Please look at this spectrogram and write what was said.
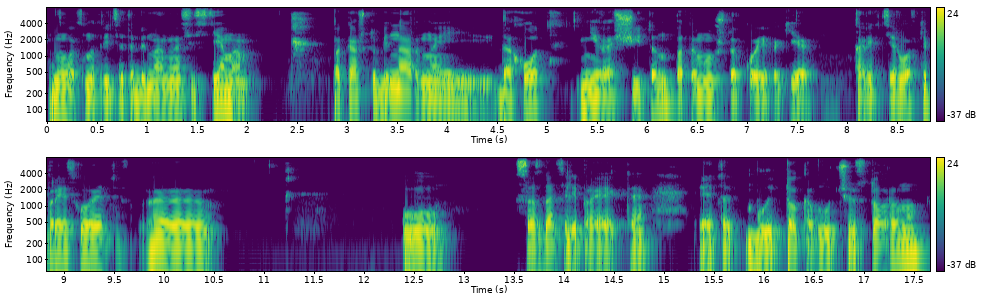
Ну вот, смотрите, это бинарная система. Пока что бинарный доход не рассчитан, потому что кое-какие корректировки происходят э, у создателей проекта. Это будет только в лучшую сторону.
